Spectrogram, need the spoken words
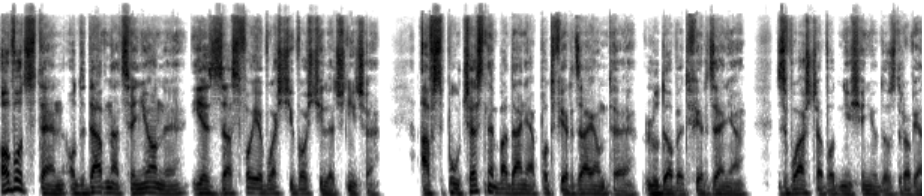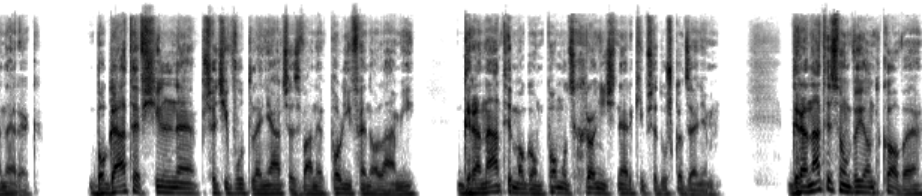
Owoc ten, od dawna ceniony, jest za swoje właściwości lecznicze, a współczesne badania potwierdzają te ludowe twierdzenia, zwłaszcza w odniesieniu do zdrowia nerek. Bogate w silne przeciwutleniacze zwane polifenolami, granaty mogą pomóc chronić nerki przed uszkodzeniem. Granaty są wyjątkowe,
